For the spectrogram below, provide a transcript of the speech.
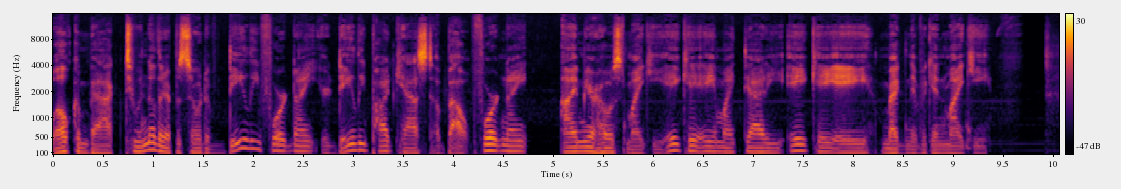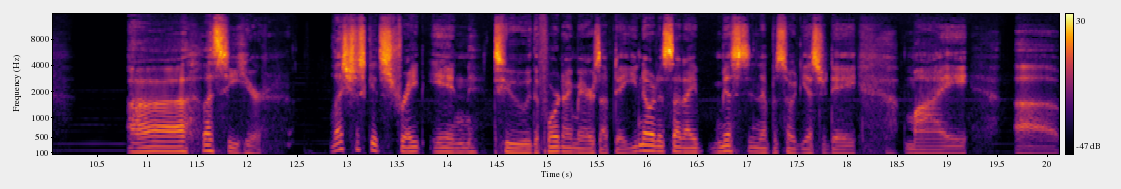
Welcome back to another episode of Daily Fortnite, your daily podcast about Fortnite. I'm your host, Mikey, aka Mike Daddy, aka Magnificent Mikey. Uh, let's see here. Let's just get straight into the Fortnitemares update. You notice that I missed an episode yesterday. My uh,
